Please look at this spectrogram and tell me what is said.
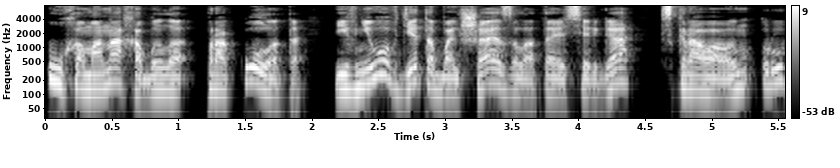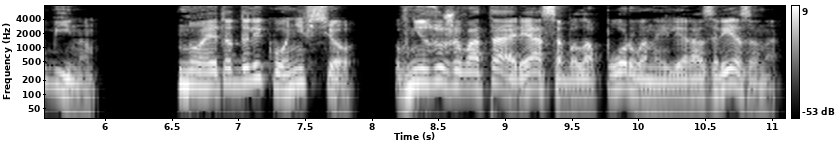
Ухо монаха было проколото, и в него вдета большая золотая серьга с кровавым рубином. Но это далеко не все. Внизу живота ряса была порвана или разрезана,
